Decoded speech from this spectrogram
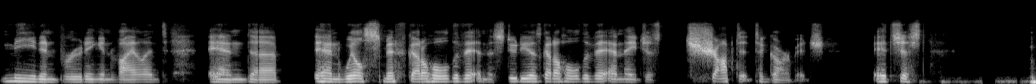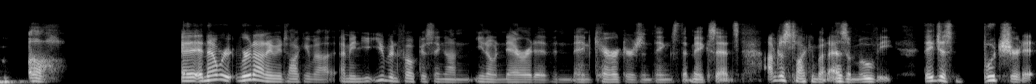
mean and brooding and violent and uh and Will Smith got a hold of it and the studios got a hold of it and they just chopped it to garbage. It's just ugh and, and now we're we're not even talking about. I mean, you, you've been focusing on you know narrative and, and characters and things that make sense. I'm just talking about as a movie. They just butchered it.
